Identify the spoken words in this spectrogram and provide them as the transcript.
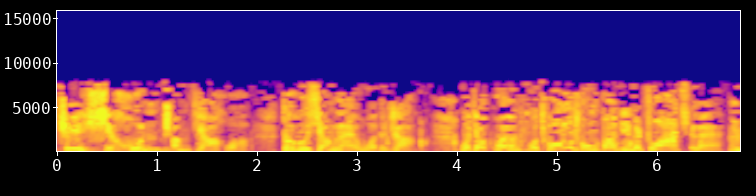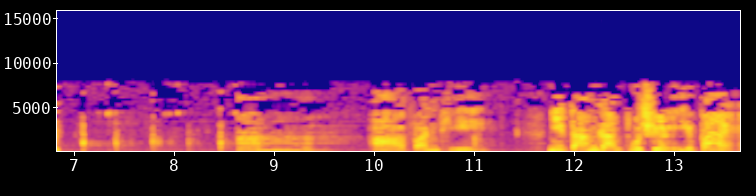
这些混账家伙都想赖我的账，我叫官府统统把你们抓起来！哼！啊，阿凡提，你胆敢不去礼拜，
